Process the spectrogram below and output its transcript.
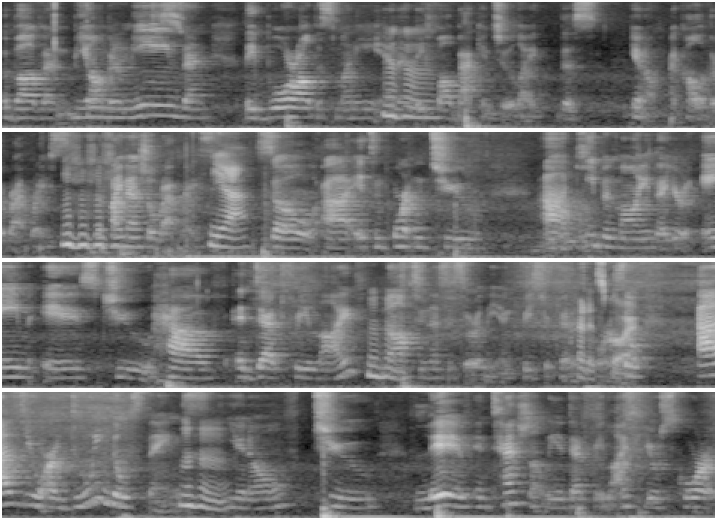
above and beyond their means, and they borrow all this money and then they Mhm. fall back into like this, you know, I call it the rat race, the financial rat race. Yeah. So uh, it's important to uh, keep in mind that your aim is to have a debt-free life, Mhm. not to necessarily increase your credit, Credit score. score. So as you are doing those things, Mhm. you know, to live intentionally a debt-free life, your score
